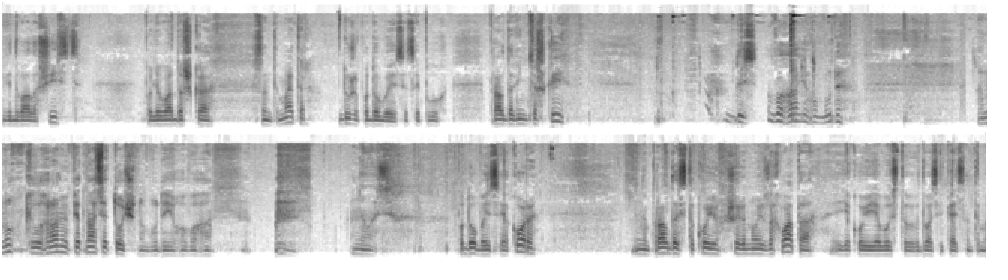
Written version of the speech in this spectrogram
відвала 6 польова дошка сантиметр. Дуже подобається цей плуг. Правда, він тяжкий. Десь вага його буде. Ну, кілограмів 15 точно буде його вага. Ось. Подобається як оре. Правда, з такою шириною захвата, якою я виставив 25 см,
